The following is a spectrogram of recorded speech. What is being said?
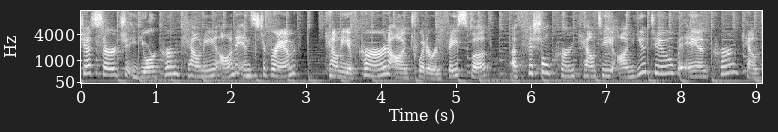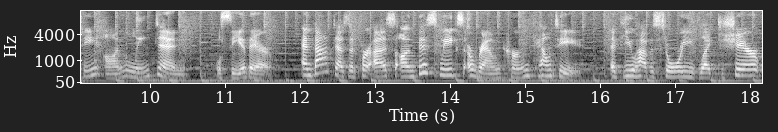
Just search Your Kern County on Instagram County of Kern on Twitter and Facebook, Official Kern County on YouTube, and Kern County on LinkedIn. We'll see you there. And that does it for us on this week's Around Kern County. If you have a story you'd like to share,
